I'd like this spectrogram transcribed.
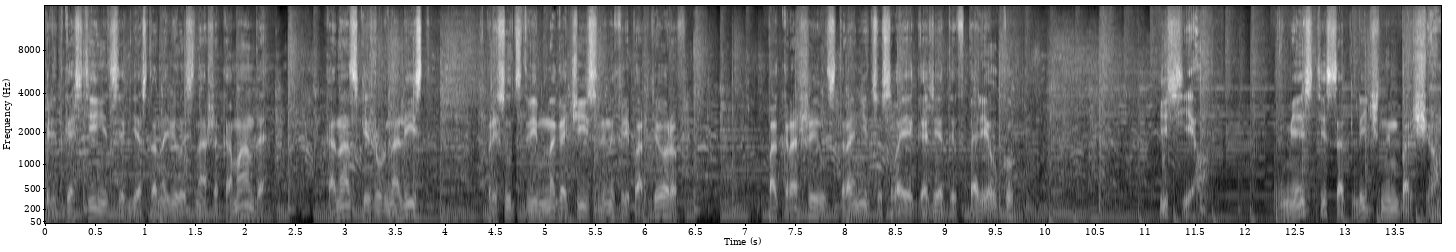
Перед гостиницей, где остановилась наша команда, канадский журналист в присутствии многочисленных репортеров покрошил страницу своей газеты в тарелку и съел вместе с отличным борщом.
